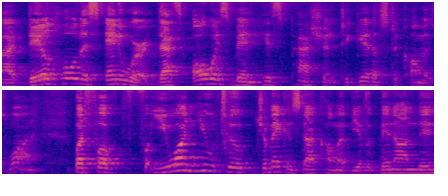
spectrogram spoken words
uh, Dale Holness anywhere, that's always been his passion to get us to come as one. But for, for you are new to Jamaicans.com. Have you ever been on the,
